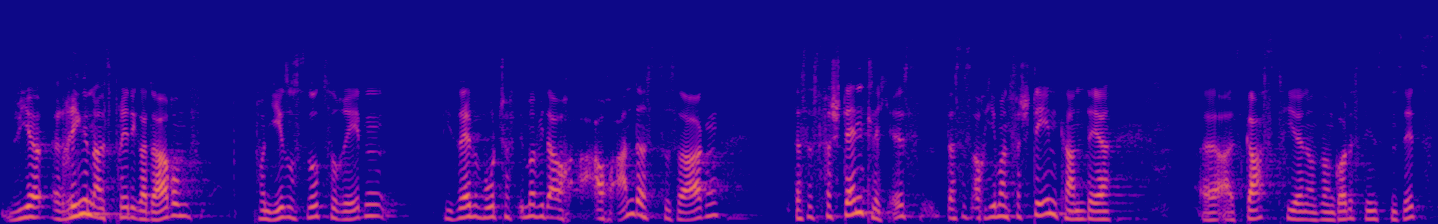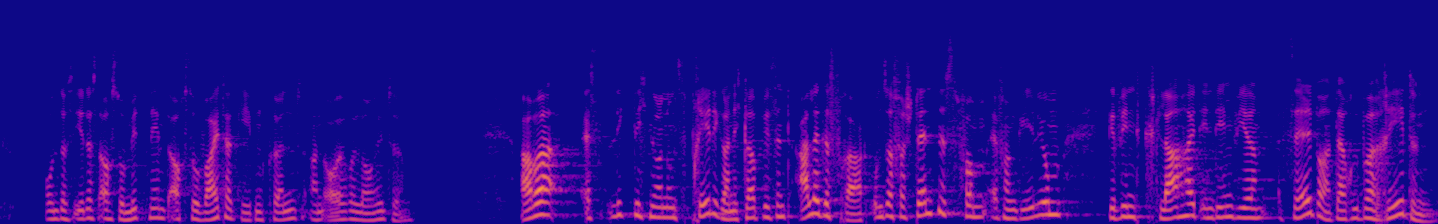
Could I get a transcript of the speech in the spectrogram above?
Wir ringen als Prediger darum, von Jesus so zu reden, dieselbe Botschaft immer wieder auch, auch anders zu sagen, dass es verständlich ist, dass es auch jemand verstehen kann, der äh, als Gast hier in unseren Gottesdiensten sitzt und dass ihr das auch so mitnehmt, auch so weitergeben könnt an eure Leute. Aber es liegt nicht nur an uns Predigern. Ich glaube, wir sind alle gefragt. Unser Verständnis vom Evangelium gewinnt Klarheit, indem wir selber darüber reden,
